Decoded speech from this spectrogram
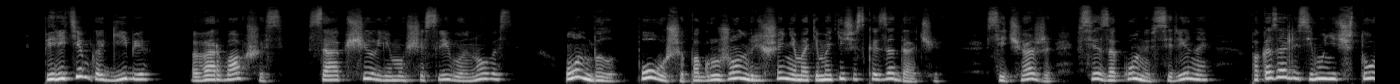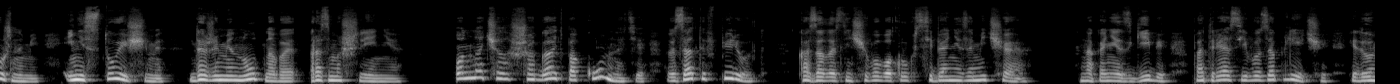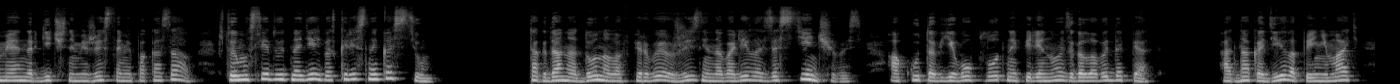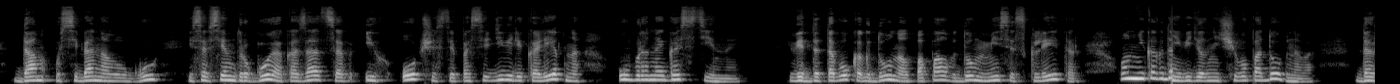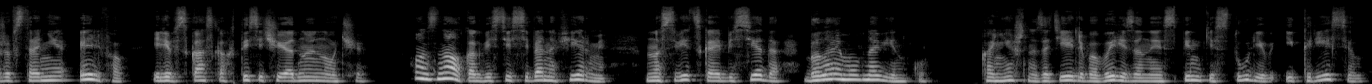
Перед тем, как Гиби, ворвавшись, сообщил ему счастливую новость, он был по уши погружен в решение математической задачи. Сейчас же все законы Вселенной показались ему ничтожными и не стоящими даже минутного размышления. Он начал шагать по комнате взад и вперед, казалось, ничего вокруг себя не замечая. Наконец Гиби потряс его за плечи и двумя энергичными жестами показал, что ему следует надеть воскресный костюм. Тогда на Донала впервые в жизни навалилась застенчивость, окутав его плотной пеленой с головы до пят. Однако дело принимать дам у себя на лугу и совсем другое оказаться в их обществе посреди великолепно убранной гостиной. Ведь до того, как Донал попал в дом миссис Клейтер, он никогда не видел ничего подобного, даже в стране эльфов или в сказках «Тысячи и одной ночи». Он знал, как вести себя на ферме, но светская беседа была ему в новинку. Конечно, затейливо вырезанные спинки стульев и кресел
